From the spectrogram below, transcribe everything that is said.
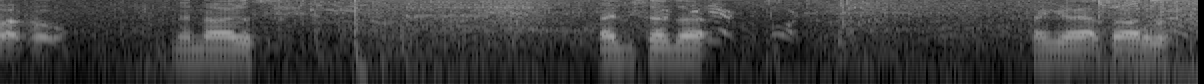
Butthole. Then notice. Glad you said that. Can't get outside of it.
